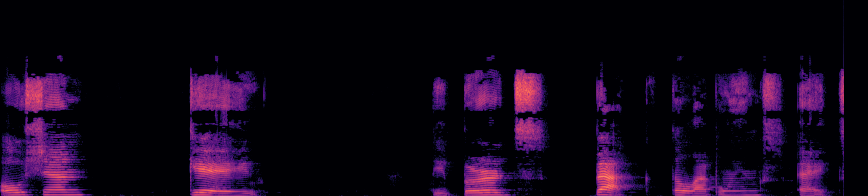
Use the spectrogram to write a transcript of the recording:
ocean gave the birds back the lapwing's eggs.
